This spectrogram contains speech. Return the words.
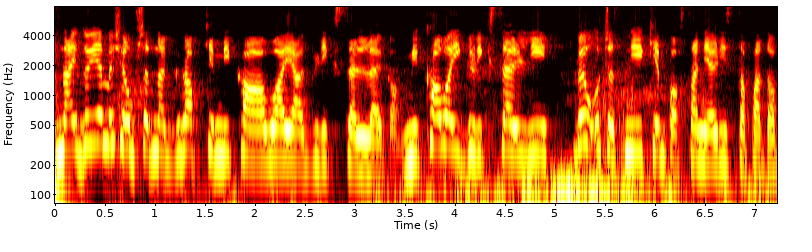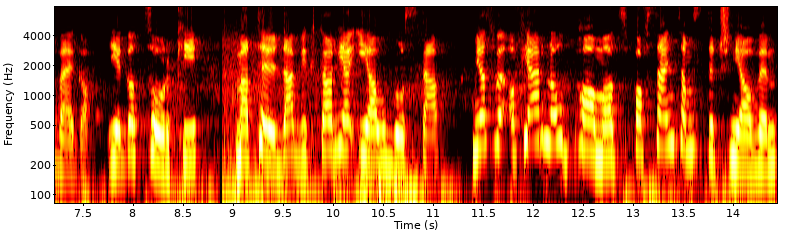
Znajdujemy się przed nagrobkiem Mikołaja Gliksellego. Mikołaj Glikselli był uczestnikiem powstania listopadowego. Jego córki Matylda, Wiktoria i Augusta niosły ofiarną pomoc powstańcom styczniowym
